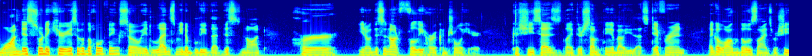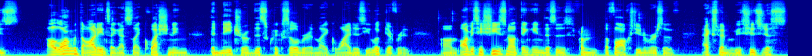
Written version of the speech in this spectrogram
wanda's sort of curious about the whole thing so it lends me to believe that this is not her you know this is not fully her control here. Because she says like there's something about you that's different like along those lines where she's along with the audience i guess like questioning the nature of this quicksilver and like why does he look different? Um, obviously she's not thinking this is from the fox universe of x-men movies. She's just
